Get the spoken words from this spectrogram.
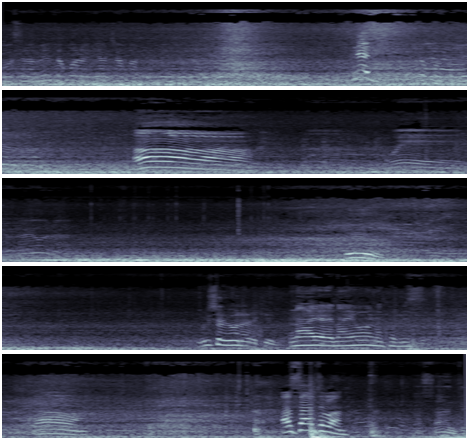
Bosi Mm. Ulishaiona lakini. naye naiona kabisa. Sawa. Asante bana asante.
